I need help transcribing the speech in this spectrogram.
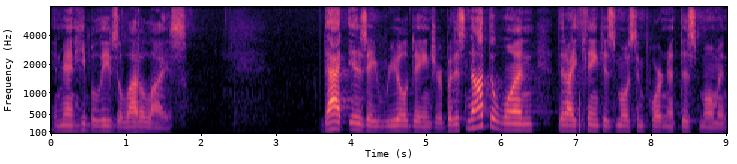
And man, he believes a lot of lies. That is a real danger, but it's not the one that I think is most important at this moment.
